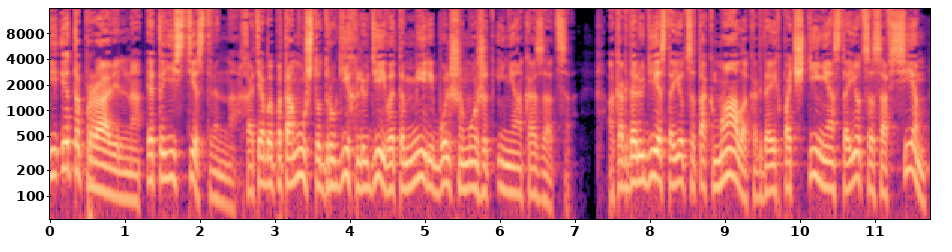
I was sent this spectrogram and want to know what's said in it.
И это правильно, это естественно, хотя бы потому, что других людей в этом мире больше может и не оказаться. А когда людей остается так мало, когда их почти не остается совсем,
